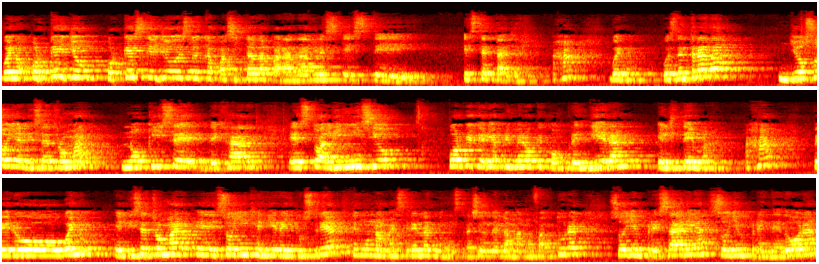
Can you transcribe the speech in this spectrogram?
bueno, ¿por qué yo? ¿Por qué es que yo estoy capacitada para darles este, este taller? Ajá. Bueno, pues de entrada, yo soy Eliseth Romar, no quise dejar esto al inicio porque quería primero que comprendieran el tema. Pero bueno, Eliseth Romar, eh, soy ingeniera industrial, tengo una maestría en administración de la manufactura, soy empresaria, soy emprendedora,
